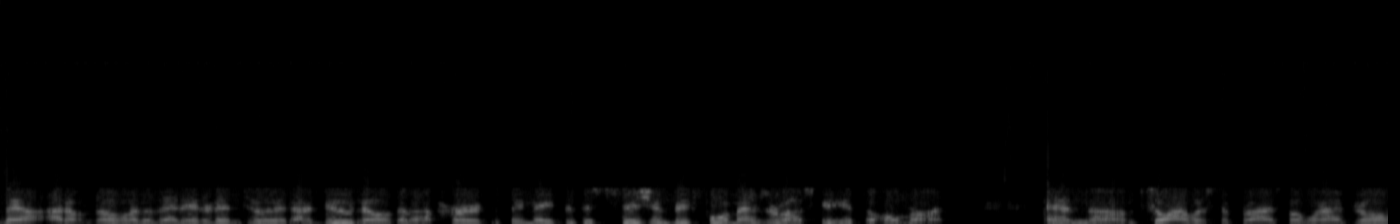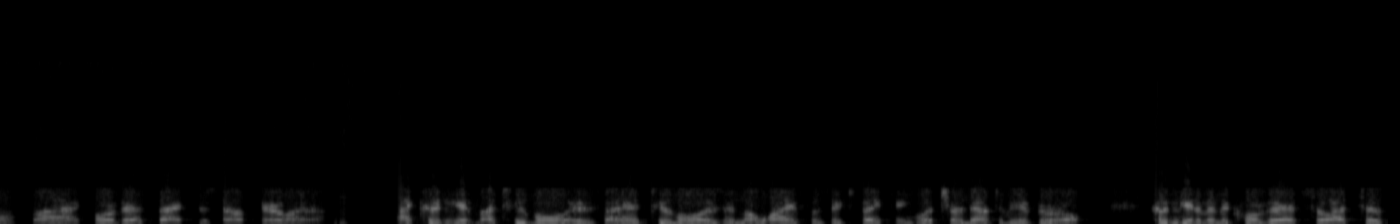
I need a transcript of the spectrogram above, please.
Now, I don't know whether that entered into it. I do know that I've heard that they made the decision before Mazeroski hit the home run. And um, so I was surprised. But when I drove my Corvette back to South Carolina, I couldn't get my two boys. I had two boys, and my wife was expecting what turned out to be a girl. Couldn't get them in the Corvette, so I took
